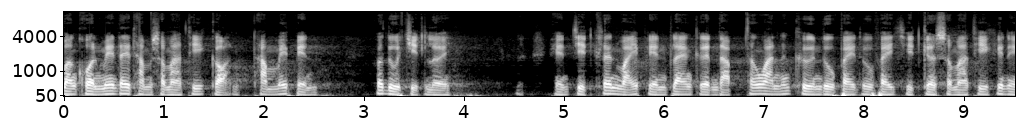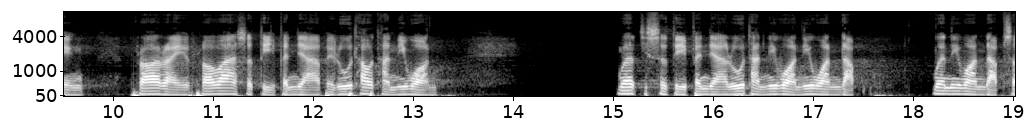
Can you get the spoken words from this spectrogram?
บางคนไม่ได้ทำสมาธิก่อนทำไม่เป็น ก็ดูจิตเลย เห็นจิตเคลื่อนไหวเปลี่ยนแปลงเกิดดับ ทั้งวันทั้งคืนดูไปดูไปจิตเกิดสมาธิขึ้นเอง เพราะอะไร เพราะว่าสติปัญญาไปรู้เท่าทันนิวรณ์เมื่อสติปัญญารู้ทันนิวรณ์นิวรณ์ดับ เมื่อนิวรณ์ดับส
